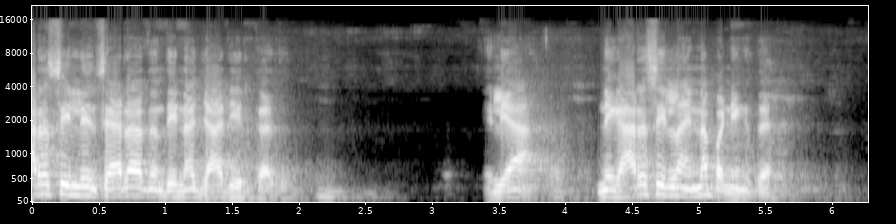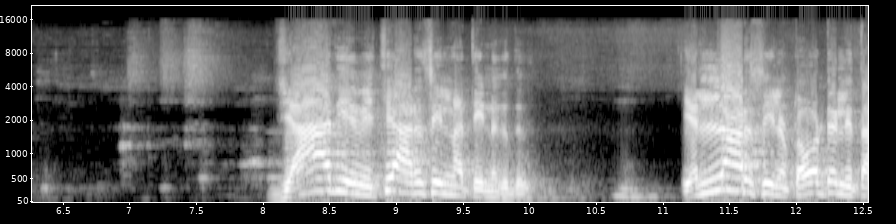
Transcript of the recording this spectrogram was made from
அரசியலையும் சேராதந்தின்னா ஜாதி இருக்காது. இல்லையா? இன்னைக்கு அரசியல்லாம் என்ன பண்ணிங்குது ஜாதியை வச்சு அரசியல் நடத்தினுக்குது எல்லா அரசியலும் டோட்டலி த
